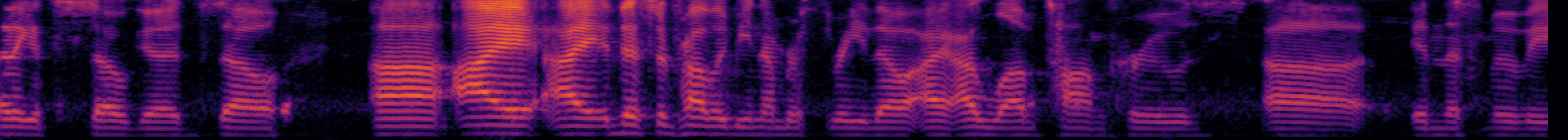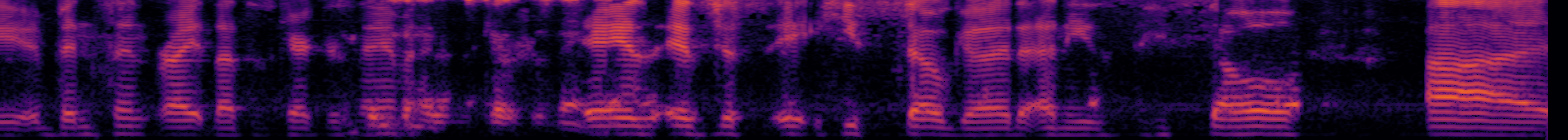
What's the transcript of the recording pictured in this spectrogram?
I think it's so good. So, uh, I I this would probably be number three though. I, I love Tom Cruise uh, in this movie. Vincent, right? That's his character's name Vincent is his character's name. is is just it- he's so good and he's he's so uh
